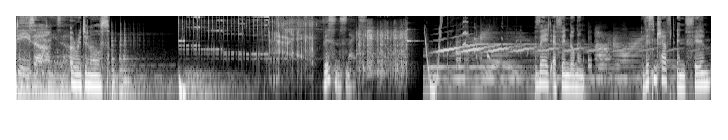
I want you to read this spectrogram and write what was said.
Dieser Originals. Wissensnacks. Welterfindungen. Wissenschaft in Film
